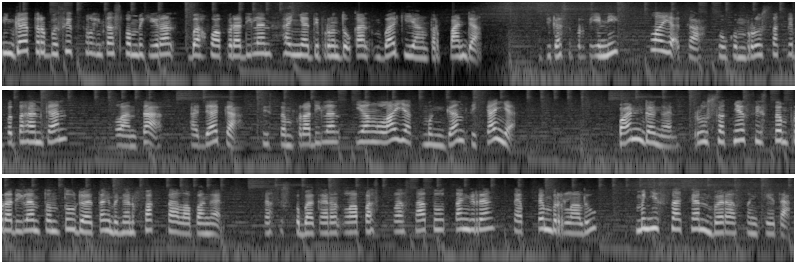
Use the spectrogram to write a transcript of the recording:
Hingga terbesit selintas pemikiran bahwa peradilan hanya diperuntukkan bagi yang terpandang. Jika seperti ini, layakkah hukum rusak dipertahankan? Lantas, adakah sistem peradilan yang layak menggantikannya? Pandangan rusaknya sistem peradilan tentu datang dengan fakta lapangan kasus kebakaran lapas kelas 1 Tangerang September lalu menyisakan bara sengketa.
